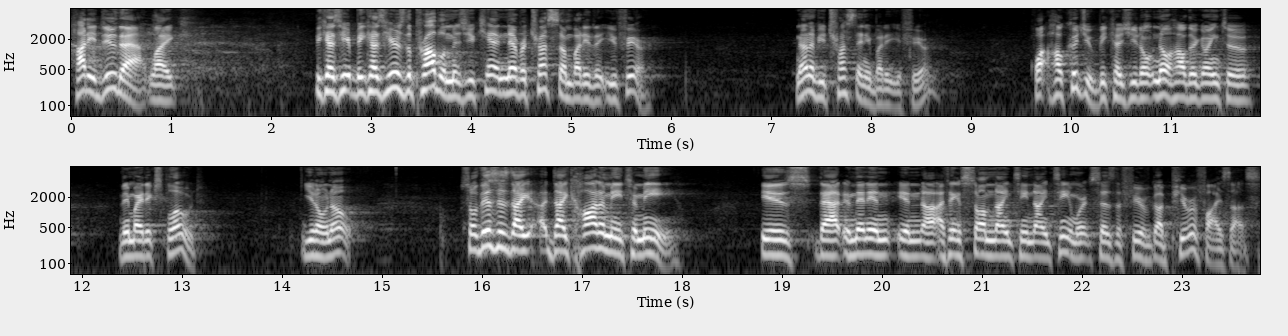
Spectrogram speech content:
How do you do that? Like, because, here, because here's the problem is you can't never trust somebody that you fear. None of you trust anybody you fear. How could you? Because you don't know how they're going to, they might explode. You don't know. So, this is a dichotomy to me is that, and then in, in uh, I think it's Psalm 19 19, where it says the fear of God purifies us.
